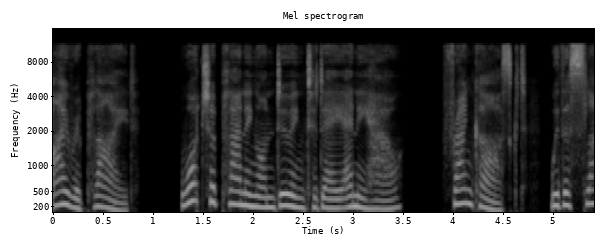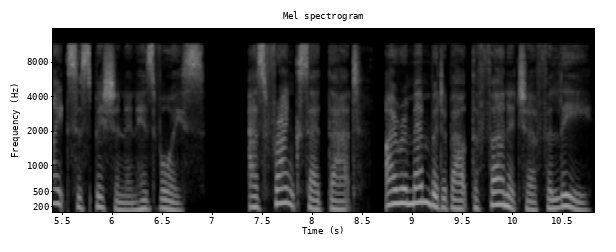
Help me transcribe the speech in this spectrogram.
I replied. What you planning on doing today anyhow? Frank asked, with a slight suspicion in his voice. As Frank said that, I remembered about the furniture for Lea,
